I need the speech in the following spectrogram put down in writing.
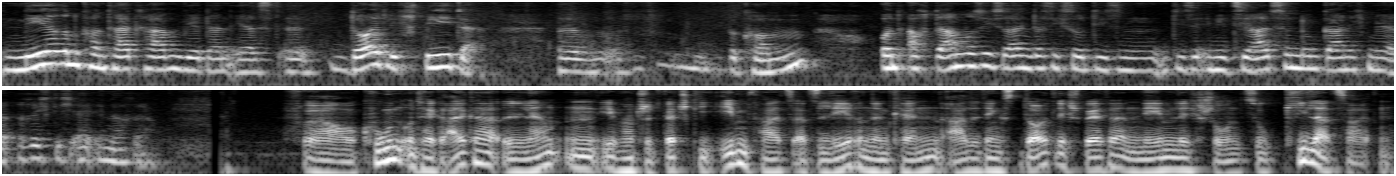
näheren Kontakt haben wir dann erst äh, deutlich später äh, bekommen. Und auch da muss ich sagen, dass ich so diesen, diese Initialzündung gar nicht mehr richtig erinnere. Frau Kuhn und Herr Galker lernten Eberhard Schitwetschki ebenfalls als Lehrenden kennen, allerdings deutlich später, nämlich schon zu Kieler Zeiten.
